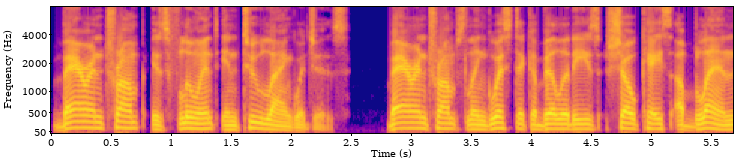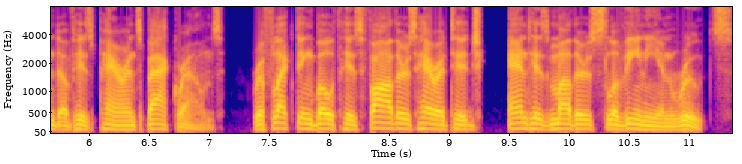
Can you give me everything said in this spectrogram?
Barron Trump is fluent in two languages. Barron Trump's linguistic abilities showcase a blend of his parents' backgrounds, reflecting both his father's heritage and his mother's Slovenian roots.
